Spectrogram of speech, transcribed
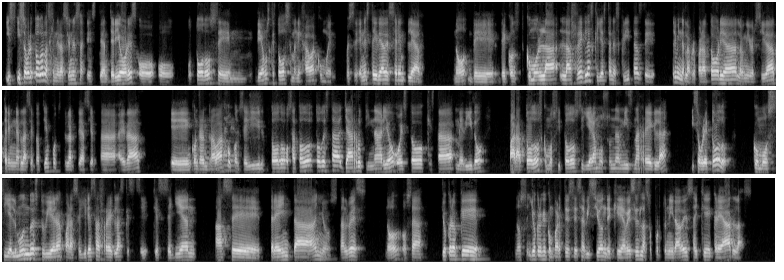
Y, sobre todo las generaciones este, anteriores o, todos, digamos que todo se manejaba como en, pues, en esta idea de ser empleado, ¿no? De, de como la, las reglas que ya están escritas de terminar la preparatoria, la universidad, terminarla a cierto tiempo, titularte a cierta edad, eh, encontrar un trabajo, conseguir todo, o sea, todo, todo está ya rutinario o esto que está medido para todos, como si todos siguiéramos una misma regla y sobre todo, como si el mundo estuviera para seguir esas reglas que se, que seguían hace 30 años, tal vez, ¿no? O sea, yo creo que, no sé, yo creo que compartes esa visión de que a veces las oportunidades hay que crearlas,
